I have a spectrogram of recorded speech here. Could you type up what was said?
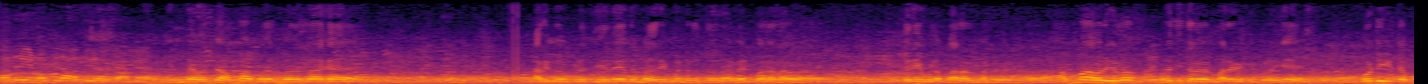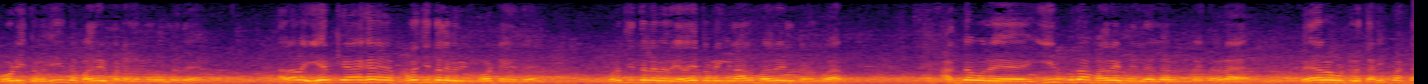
மதுரையை நோக்கி தான் வந்து இருக்காங்க. இந்த வந்து அம்மா முதல் முதலாக அறிமுகப்படுத்தியதே இந்த மதுரை மண்டலத்தில் தான் வேட்பாளராக பெரியகுள பாராளுமன்ற வேட்பாளர். அம்மா அவர்களும் புரட்சித் தலைவர் மறைவுக்கு பிறகு போட்டியிட்ட போடி தொகுதி இந்த மதுரை மண்டலத்தில் உள்ளது அதனால் இயற்கையாக புரட்சித் தலைவரின் கோட்டை இது. புரட்சித் தலைவர் எதை தொடங்கினாலும் மதுரையில் தொடங்குவார் அந்த ஒரு ஈர்ப்பு தான் மதுரை மேலில் இருக்குமே தவிர வேற ஒன்று தனிப்பட்ட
